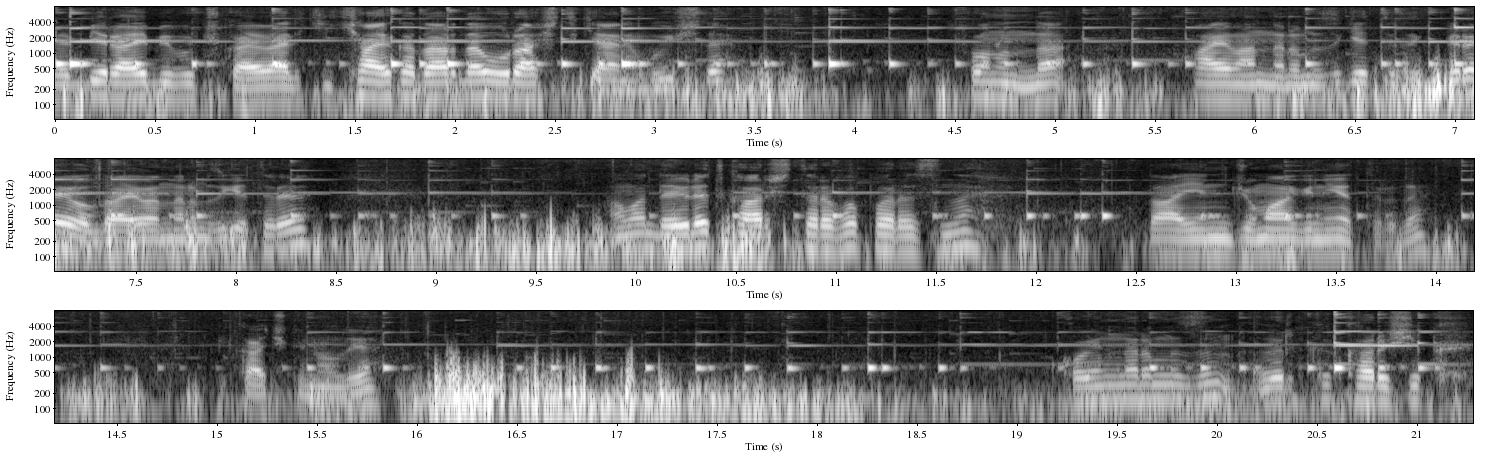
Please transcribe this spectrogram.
Ve bir ay, bir buçuk ay, belki iki ay kadar da uğraştık yani bu işte. Sonunda hayvanlarımızı getirdik. Bir ay oldu hayvanlarımızı getireli. Ama devlet karşı tarafa parasını daha yeni cuma günü yatırdı. Birkaç gün oluyor. Koyunlarımızın ırkı karışık.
